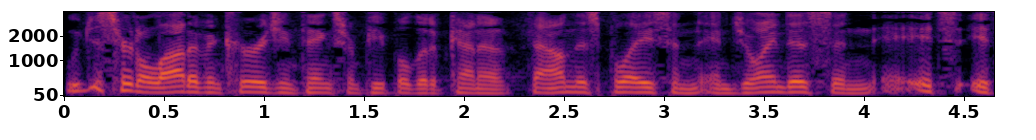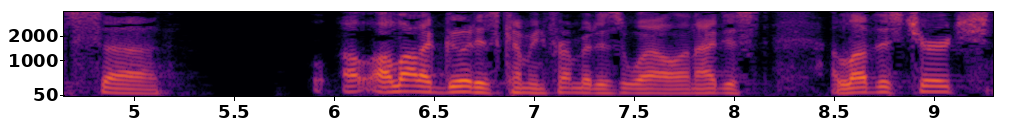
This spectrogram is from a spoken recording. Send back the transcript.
we've just heard a lot of encouraging things from people that have kind of found this place and, and joined us, and it's it's. Uh, a, a lot of good is coming from it as well, and I just I love this church,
